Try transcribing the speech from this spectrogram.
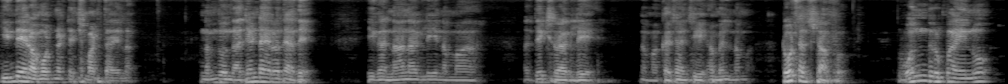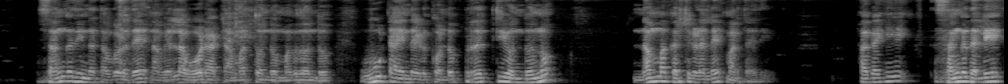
ಹಿಂದೆ ಇರೋ ಅಮೌಂಟ್ನ ಟಚ್ ಮಾಡ್ತಾ ಇಲ್ಲ. ನಮ್ಮದು ಒಂದು ಅಜೆಂಡಾ ಇರೋದೇ ಅದೇ. ಈಗ ನಾನಾಗಲಿ, ನಮ್ಮ ಅಧ್ಯಕ್ಷರಾಗಲಿ, ನಮ್ಮ ಖಜಾಂಚಿ, ಆಮೇಲೆ ನಮ್ಮ ಟೋಟಲ್ ಸ್ಟಾಫ್ ಒಂದು ರೂಪಾಯಿನೂ ಸಂಘದಿಂದ ತಗೊಳ್ಳದೆ ನಾವೆಲ್ಲ ಓಡಾಟ ಮತ್ತೊಂದು ಮಗದೊಂದು ಊಟದಿಂದ ಹಿಡ್ಕೊಂಡು ಪ್ರತಿಯೊಂದನ್ನು ನಮ್ಮ ಖರ್ಚುಗಳಲ್ಲೇ ಮಾಡ್ತಾ ಇದ್ದೀವಿ. ಹಾಗಾಗಿ ಸಂಘದಲ್ಲಿ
